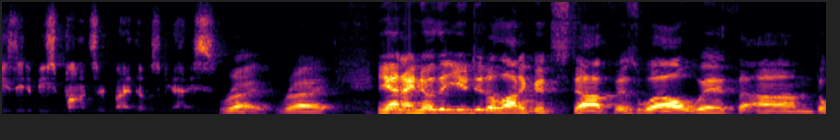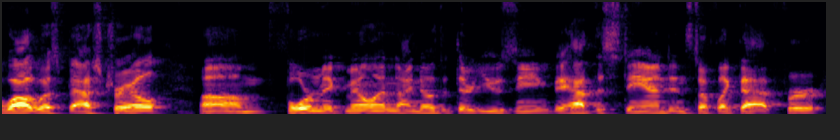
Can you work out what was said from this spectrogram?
easy to be sponsored by those guys. Right, right. Yeah, and I know that you did a lot of good stuff as well with um, the Wild West Bass Trail um, for McMillan. I know that they're using they have the stand and stuff like that for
